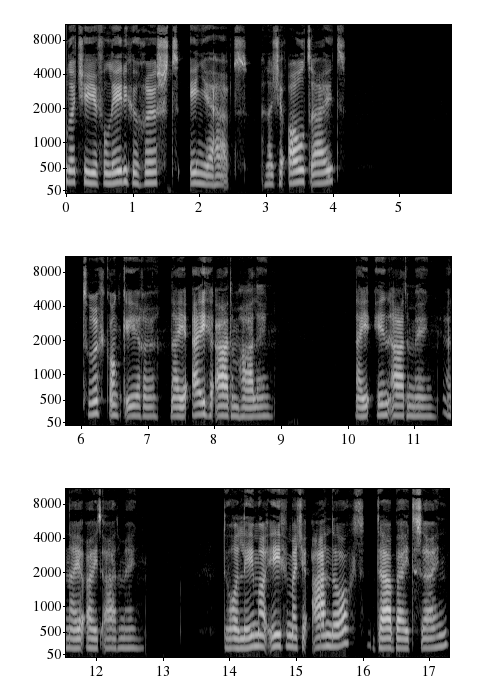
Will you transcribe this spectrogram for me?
dat je je volledige rust in je hebt en dat je altijd terug kan keren naar je eigen ademhaling, naar je inademing en naar je uitademing. Door alleen maar even met je aandacht daarbij te zijn,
